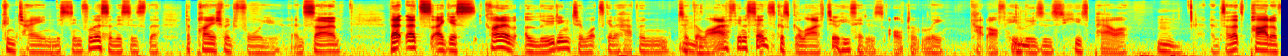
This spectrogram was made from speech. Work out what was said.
contain this sinfulness, and this is the the punishment for you. And so that that's I guess kind of alluding to what's going to happen to hmm. Goliath in a sense, because Goliath too, his head is ultimately cut off. He hmm. loses his power. Hmm. And so that's part of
